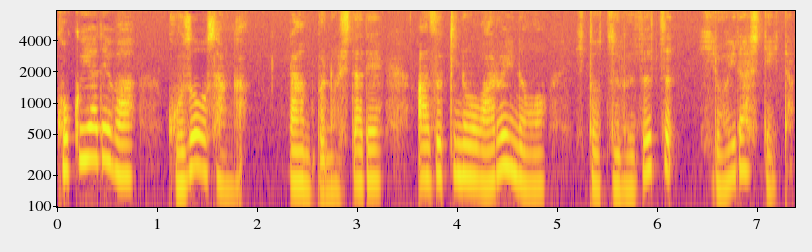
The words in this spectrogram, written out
国屋では小僧さんがランプの下で小豆の悪いのを一粒ずつ拾い出していた。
